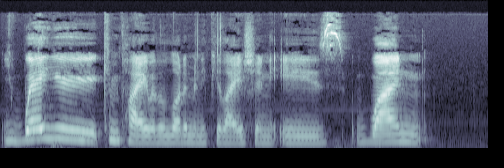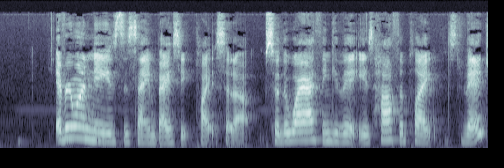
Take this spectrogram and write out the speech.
where you can play with a lot of manipulation is one everyone needs the same basic plate setup. So the way I think of it is half the plate is veg,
